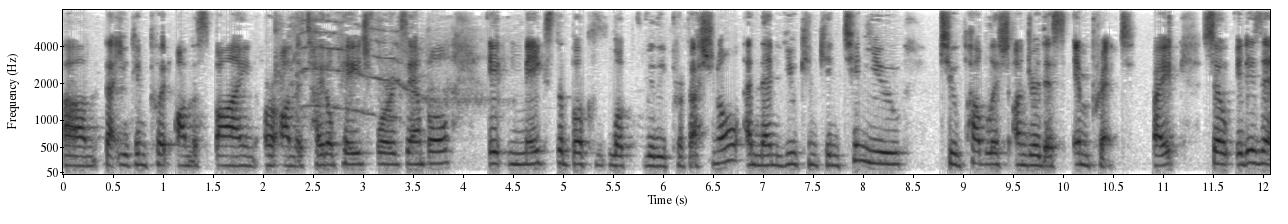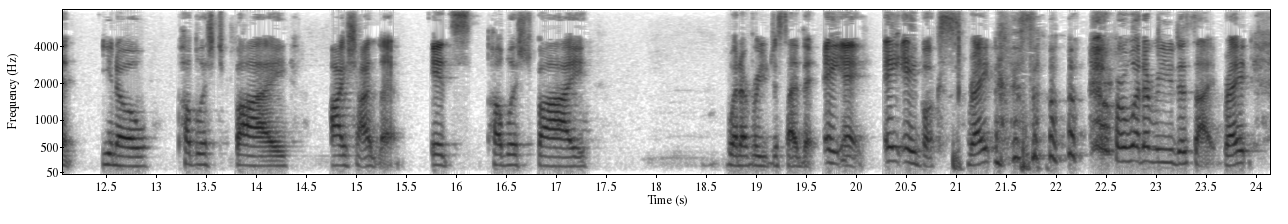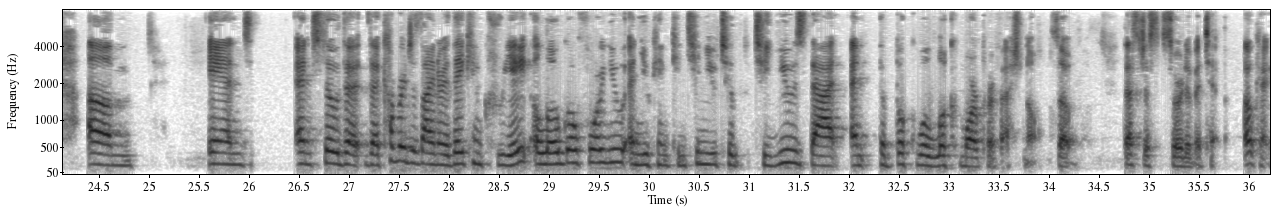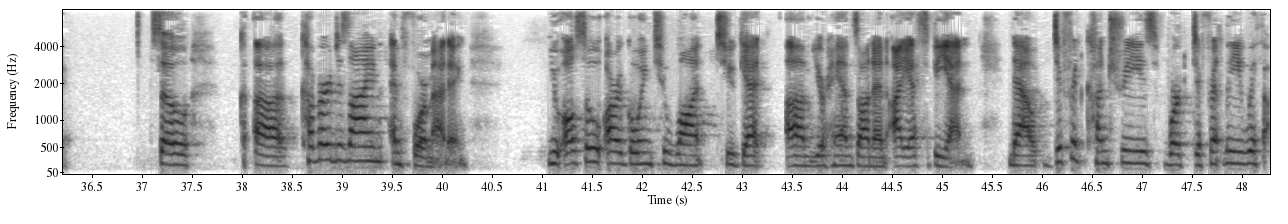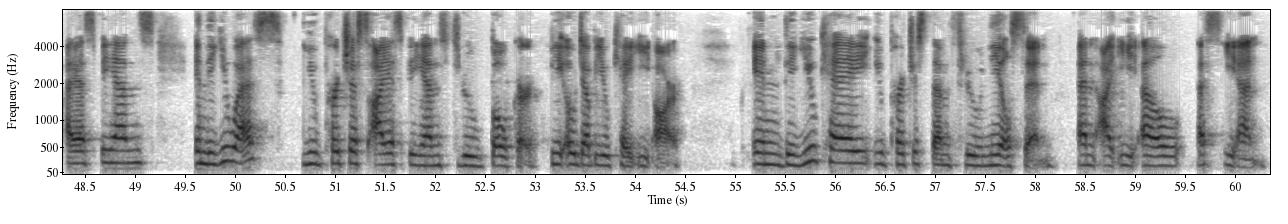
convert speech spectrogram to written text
um, that you can put on the spine or on the title page, for example, it makes the book look really professional, and then you can continue to publish under this imprint right? So it isn't, you know, published by Aisha Lam. It's published by whatever you decide that AA, AA books, right? or whatever you decide, right? Um, and and so the the cover designer they can create a logo for you and you can continue to to use that and the book will look more professional. So that's just sort of a tip. Okay. So uh, cover design and formatting. You also are going to want to get um, your hands on an ISBN. Now, different countries work differently with ISBNs. In the US, you purchase ISBNs through Bowker, B O W K E R. In the UK, you purchase them through Nielsen, N I E L S E N.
